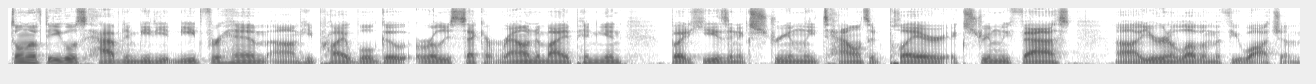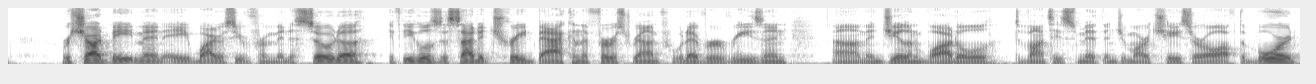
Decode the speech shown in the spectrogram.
Don't know if the Eagles have an immediate need for him. Um, he probably will go early second round, in my opinion, but he is an extremely talented player, extremely fast. Uh, you're going to love him if you watch him. Rashod Bateman, a wide receiver from Minnesota. If the Eagles decide to trade back in the first round for whatever reason, um, and Jaylen Waddle, DeVonta Smith, and Ja'Marr Chase are all off the board,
